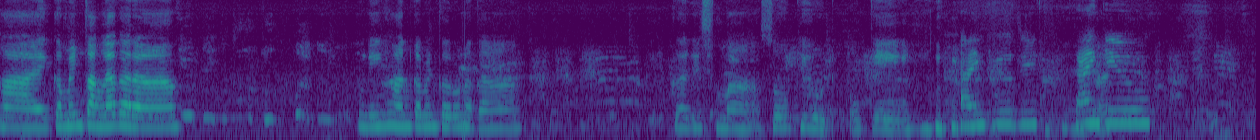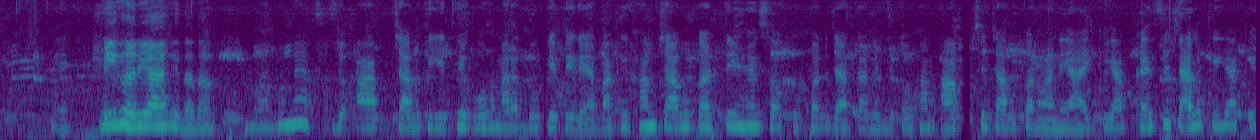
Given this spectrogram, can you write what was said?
हाय कमेंट चांगला करा. कुणी घाण कमेंट करू नका. Karishma so cute okay thank you you ji. Thank you you मी घरी आहे दादा. मालूम ना जो आप चालू किए थे वो हमारा दो के पे गया। बाकी हम चालू करते हैं सब ऊपर जाता नहीं। तो हम आपसे चालू करवाने आए कि आप कैसे चालू किया कि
